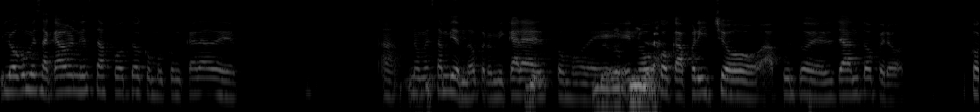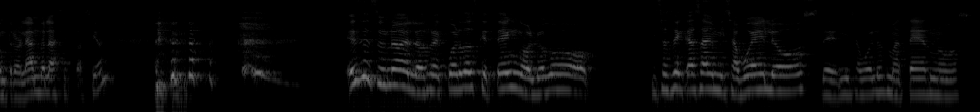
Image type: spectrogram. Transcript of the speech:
Y luego me sacaron esta foto como con cara de... Ah, no me están viendo, pero mi cara es como de, de enojo, capricho, a punto del llanto, pero controlando la situación. Ese es uno de los recuerdos que tengo. Luego, quizás en casa de mis abuelos, de mis abuelos maternos,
